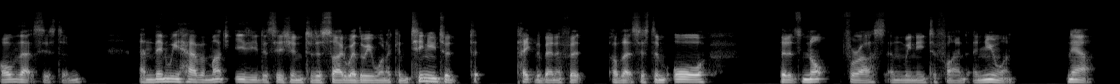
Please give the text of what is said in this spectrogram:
of that system. And then we have a much easier decision to decide whether we want to continue to, to take the benefit of that system or that it's not for us and we need to find a new one. Now,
